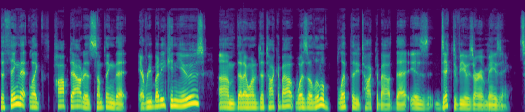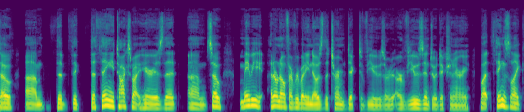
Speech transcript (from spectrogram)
The thing that like popped out as something that everybody can use um, that I wanted to talk about was a little blip that he talked about that is dict views are amazing. So um, the the the thing he talks about here is that um, so maybe I don't know if everybody knows the term dict views or, or views into a dictionary, but things like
